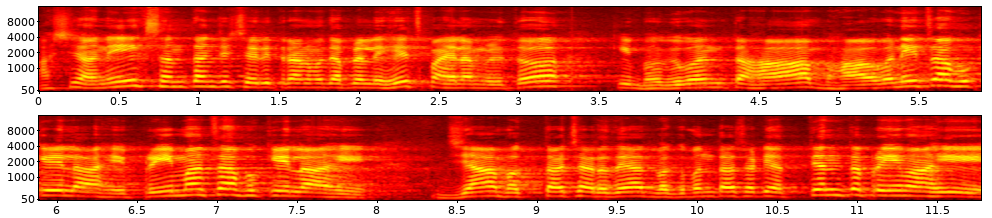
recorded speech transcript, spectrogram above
असे अनेक संतांच्या चरित्रांमध्ये आपल्याला हेच पाहायला मिळतं की भगवंत हा भावनेचा भुकेला आहे प्रेमाचा भुकेला आहे. ज्या भक्ताच्या हृदयात भगवंतासाठी अत्यंत प्रेम आहे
